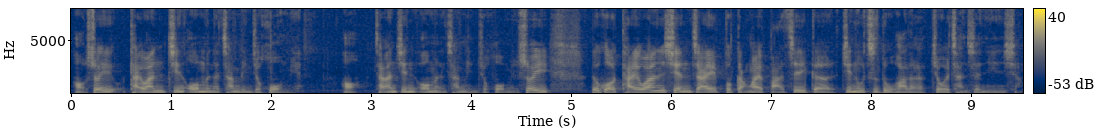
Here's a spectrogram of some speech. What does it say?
好，所以台湾进欧盟的产品就豁免。好，台湾进欧盟的产品就豁免，所以如果台湾现在不赶快把这个进入制度化的，就会产生影响。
